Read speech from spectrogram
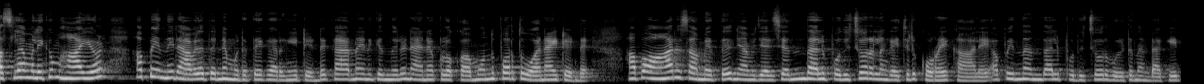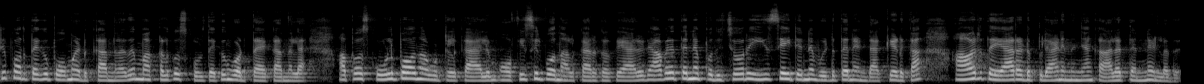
അസ്സാം വലൈക്കും ഹായ് ഓൾ. അപ്പോൾ ഇന്ന് രാവിലെ തന്നെ മുറ്റത്തേക്ക് ഇറങ്ങിയിട്ടുണ്ട്. കാരണം എനിക്ക് ഇന്നൊരു നയൻ ഓ ക്ലോക്ക് ആകുമ്പോൾ ഒന്ന് പുറത്ത് പോകാനായിട്ടുണ്ട്. അപ്പോൾ ആ ഒരു സമയത്ത് ഞാൻ വിചാരിച്ചു എന്തായാലും പൊതിച്ചോറെല്ലാം കഴിച്ചിട്ട് കുറേ കാലമായി അപ്പോൾ ഇന്ന് എന്തായാലും പൊതിച്ചോറ് വീട്ടിൽ നിന്ന് ഉണ്ടാക്കിയിട്ട് പുറത്തേക്ക് പോകുമ്പോൾ എടുക്കാമെന്നുള്ളത് മക്കൾക്ക് സ്കൂളത്തേക്കും കൊടുത്തേക്കാന്നുള്ളത് അപ്പോൾ സ്കൂളിൽ പോകുന്ന കുട്ടികൾക്കായാലും ഓഫീസിൽ പോകുന്ന ആൾക്കാർക്കൊക്കെ ആയാലും രാവിലെ തന്നെ പൊതിച്ചോറ് ഈസി ആയിട്ട് തന്നെ വീട്ടിൽ തന്നെ ഉണ്ടാക്കിയെടുക്കുക ആ ഒരു തയ്യാറെടുപ്പിലാണ് ഇന്ന് ഞാൻ കാലത്ത് തന്നെ ഉള്ളത്.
